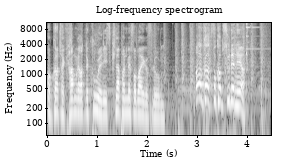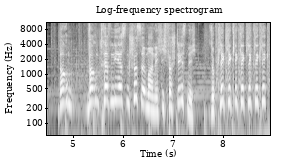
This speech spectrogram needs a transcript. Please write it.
Oh Gott, da kam gerade eine Kugel, die ist knapp an mir vorbeigeflogen. Oh Gott, wo kommst du denn her? Warum, warum treffen die ersten Schüsse immer nicht? Ich verstehe es nicht. So, klick, klick, klick, klick, klick, klick, klick.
